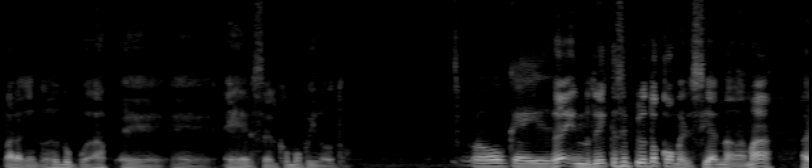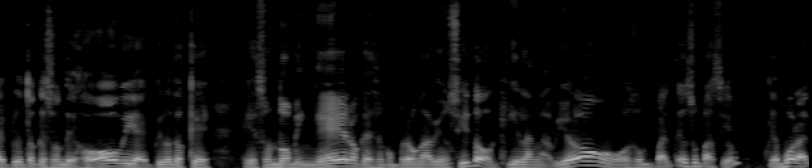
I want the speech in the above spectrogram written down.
para que entonces tú puedas eh, eh, ejercer como piloto. Ok. O sea, Y no tiene que ser piloto comercial nada más. Hay pilotos que son de hobby, hay pilotos que, que son domingueros, que se compran un avioncito o alquilan avión o son parte de su pasión, que es volar.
